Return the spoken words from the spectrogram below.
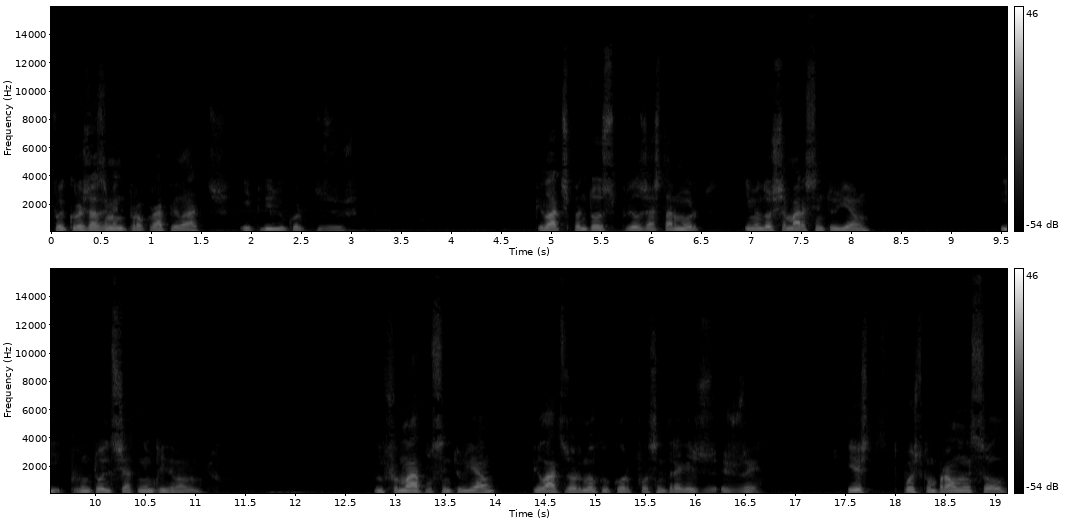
foi corajosamente procurar Pilatos e pediu-lhe o corpo de Jesus. Pilatos espantou-se por ele já estar morto e mandou chamar a centurião e perguntou-lhe se já tinha morrido há muito. Informado pelo centurião, Pilatos ordenou que o corpo fosse entregue a José. Este, depois de comprar um lençol,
